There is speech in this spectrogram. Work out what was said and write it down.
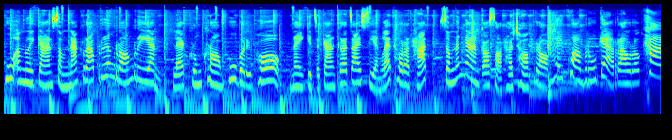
ผู้อำนวยการสำนักรับเรื่องร้องเรียน และคุ้มครองผู้บริโภค ในกิจการกระจายเสียงและโทรทัศน์สำนักงงาน กสทช พร้อมให้ความรู้แก่เราแล้วค่ะ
